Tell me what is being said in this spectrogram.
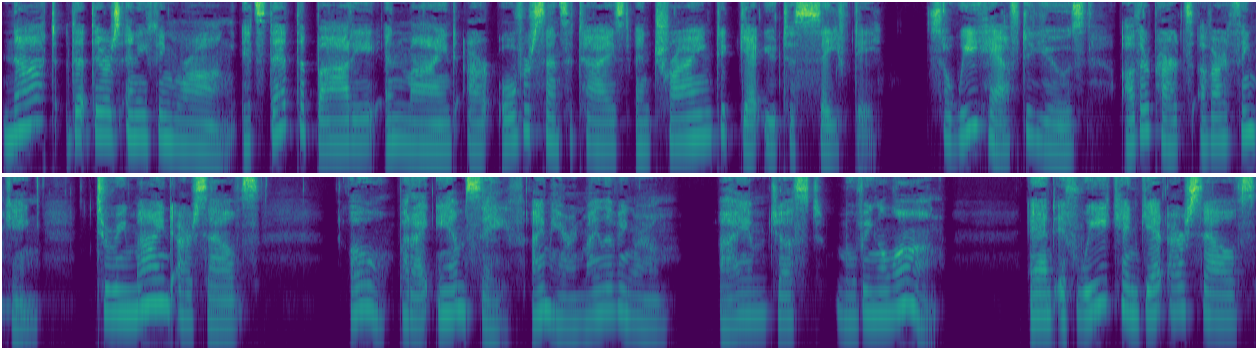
not that there's anything wrong. It's that the body and mind are oversensitized and trying to get you to safety. So we have to use other parts of our thinking to remind ourselves, oh, but I am safe. I'm here in my living room. I am just moving along. And if we can get ourselves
